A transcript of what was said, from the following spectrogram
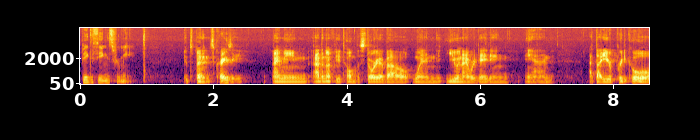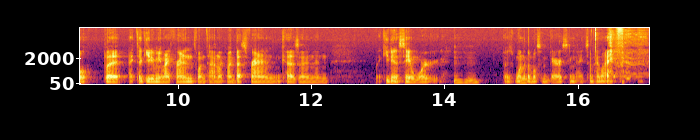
big things for me. It's been it's crazy. I mean, I don't know if you told the story about when you and I were dating, and I thought you were pretty cool, but I took you to meet my friends one time, like my best friend and cousin, and like you didn't say a word. Mm-hmm. It was one of the most embarrassing nights of my life.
